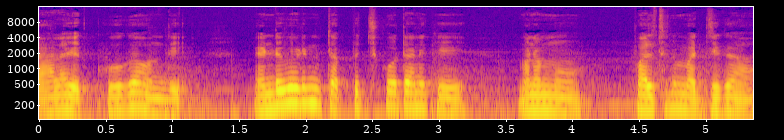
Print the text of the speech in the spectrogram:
చాలా ఎక్కువగా ఉంది. ఎండవేడిని తప్పించుకోవటానికి మనము పల్చిన మజ్జిగ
